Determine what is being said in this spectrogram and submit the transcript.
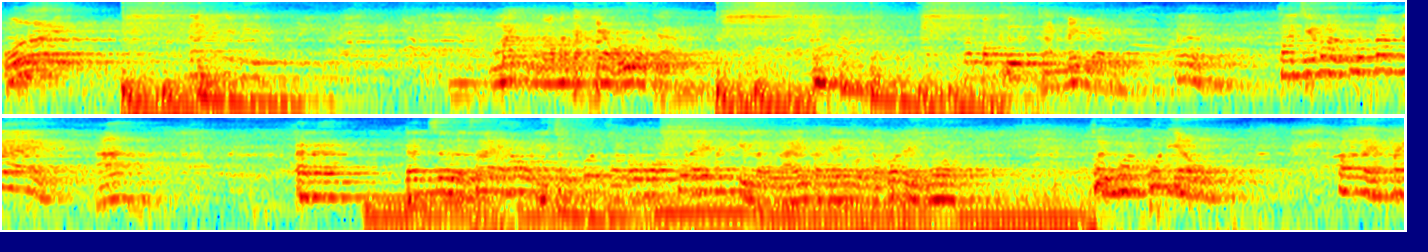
โอ้ยนั่นไม่ผิดมันมามาจากแก้วรู้ว่าจ้ะมันมาคืนกันได้แบบนี้เออคอยเชื่อว่าทุกบ้างได้ฮะอันนั้น ดันเซอร์ไส้เฮาเนี่ยสมควรขอยก็ห่วงผู้ใดมันกินเหล่าไหนประเด็นของเราก็เลยห่วงคอยห่วงผู้เดียวเพราะอะไรแม่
